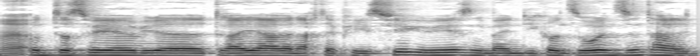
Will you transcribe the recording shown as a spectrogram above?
Ja. Und das wäre wieder drei Jahre nach der PS4 gewesen. Ich meine, die Konsolen sind halt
